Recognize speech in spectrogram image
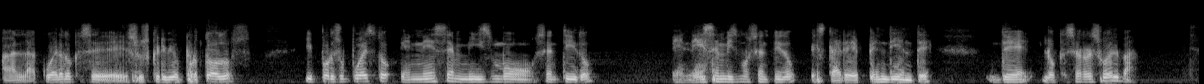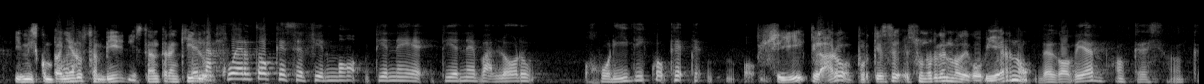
al acuerdo que se suscribió por todos y por supuesto en ese mismo sentido, en ese mismo sentido estaré pendiente de lo que se resuelva. Y mis compañeros también, y están tranquilos. ¿El acuerdo que se firmó tiene, tiene valor jurídico? que Sí, claro, porque es, es, un órgano de gobierno. De gobierno, ok, ok.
